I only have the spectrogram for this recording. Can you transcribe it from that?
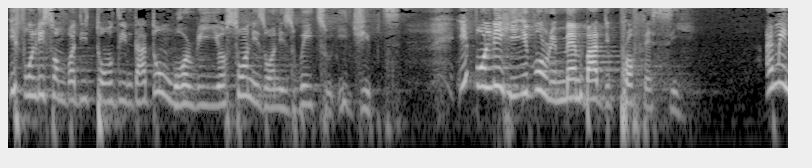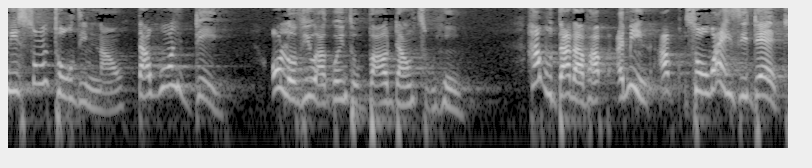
If only somebody told him that, don't worry, your son is on his way to Egypt. If only he even remembered the prophecy. I mean, his son told him now that one day all of you are going to bow down to him. How would that have happened? I mean, so why is he dead?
